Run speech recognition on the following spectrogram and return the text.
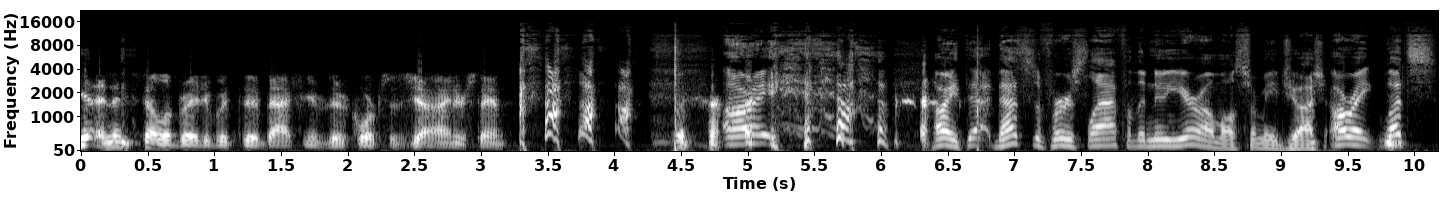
Yeah, and then celebrated with the bashing of their corpses. Yeah, I understand. All right, all right. That, that's the first laugh of the new year almost for me, Josh. All right, let's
